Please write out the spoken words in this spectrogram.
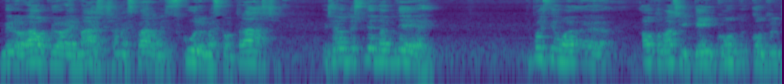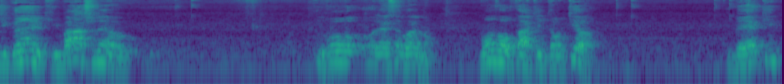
melhorar ou piorar a imagem, deixar mais clara, mais escura, mais contraste. Eu já deixo o DWDR. Depois tem o, é, Automatic Gain, controle de ganho aqui embaixo, né? Eu não vou olhar isso agora não. Vamos voltar aqui então, aqui ó. Back.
